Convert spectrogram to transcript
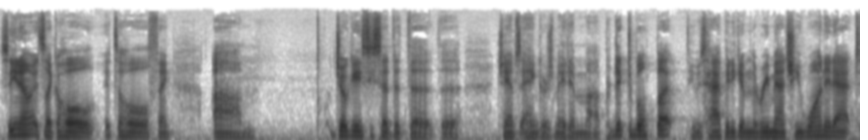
So you know, it's like a whole, it's a whole thing. Um, Joe Gacy said that the the champ's angers made him uh, predictable, but he was happy to give him the rematch he wanted at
